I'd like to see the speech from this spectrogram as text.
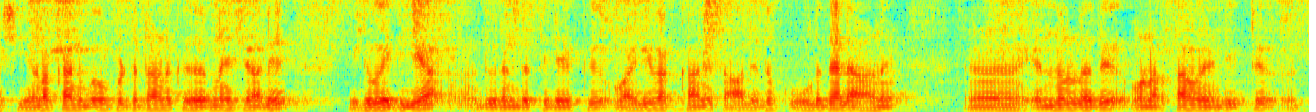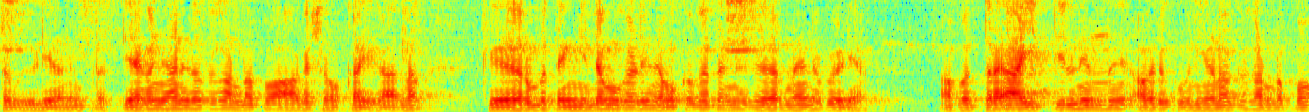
ക്ഷീണമൊക്കെ അനുഭവപ്പെട്ടിട്ടാണ് കയറുന്നത് വെച്ചാൽ ഇത് വലിയ ദുരന്തത്തിലേക്ക് വഴി വഴിവെക്കാൻ സാധ്യത കൂടുതലാണ്. എന്നുള്ളത് ഉണർത്താൻ വേണ്ടിയിട്ട് ഇട്ട വീഡിയോ ആണ്. പ്രത്യേകം ഞാനിതൊക്കെ കണ്ടപ്പോൾ ആകെ ഷോക്കായി കാരണം കയറുമ്പോൾ തെങ്ങിന്റെ മുകളിൽ നമുക്കൊക്കെ തെങ്ങ് കയറുന്നതിന്റെ പേടിയാണ് അപ്പോൾ ഇത്ര ഹൈറ്റിൽ നിന്ന് അവർ കുനിയണമൊക്കെ കണ്ടപ്പോൾ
